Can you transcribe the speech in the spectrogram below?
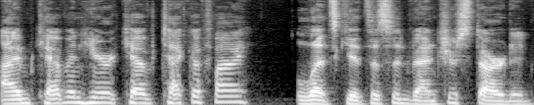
I'm Kevin here at KevTechify. Let's get this adventure started.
